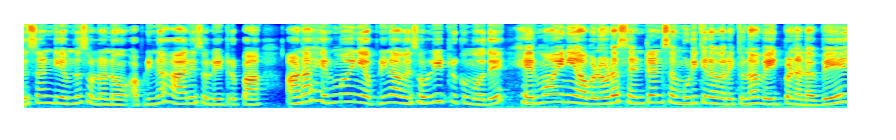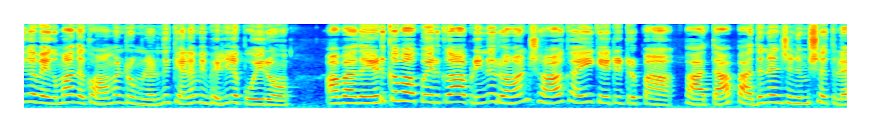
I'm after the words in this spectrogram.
டிசண்டியம்னு சொல்லணும் அப்படின்னு ஹாரி சொல்லிட்டு இருப்பான். ஆனால் ஹெர்மோயினி அப்படின்னு அவன் சொல்லிட்டு இருக்கும்போதே ஹெர்மாயினி அவனோட சென்டென்ஸை முடிக்கிற வரைக்கும்லாம் வெயிட் பண்ணலை. வேக வேகமாக அந்த காமன் ரூம்லேருந்து கிளம்பி வெளியில் போயிடும் அவ அதை எடுக்கவா போயிருக்கா அப்படின்னு ரான் ஷாக் ஆகி கேட்டுட்டு இருப்பான். பார்த்தா பதினஞ்சு நிமிஷத்துல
